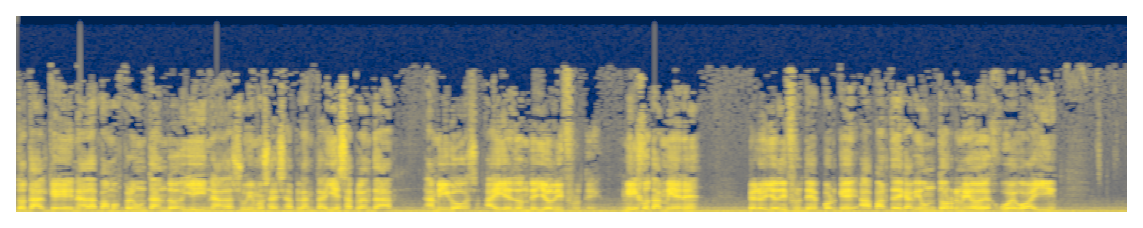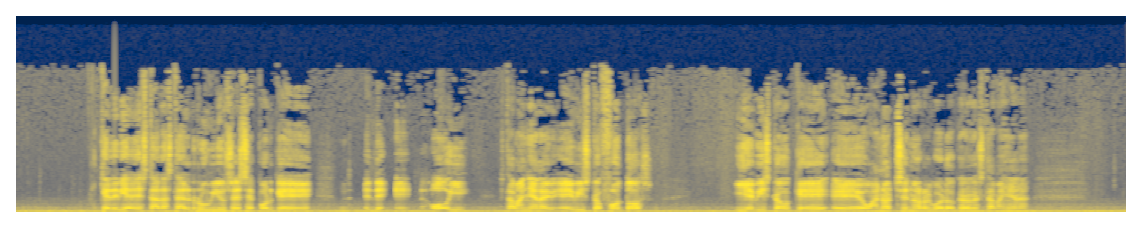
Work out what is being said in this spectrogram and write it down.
Total, que nada, vamos preguntando y, nada, subimos a esa planta. Y esa planta, amigos, ahí es donde yo disfruté. Mi hijo también, ¿eh? Pero yo disfruté porque, aparte de que había un torneo de juego allí, que debía de estar hasta el Rubius ese, porque eh, hoy, esta mañana, he visto fotos y he visto que, eh, o anoche, no recuerdo, creo que esta mañana,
